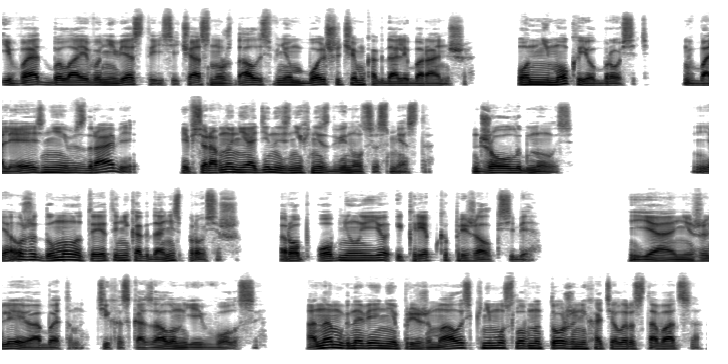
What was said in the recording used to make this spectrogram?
Ивет была его невестой и сейчас нуждалась в нем больше, чем когда-либо раньше. Он не мог ее бросить. В болезни и в здравии. И все равно ни один из них не сдвинулся с места. Джо улыбнулась. «Я уже думала, ты это никогда не спросишь». Роб обнял ее и крепко прижал к себе. «Я не жалею об этом», — тихо сказал он ей в волосы. Она мгновение прижималась к нему, словно тоже не хотела расставаться,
